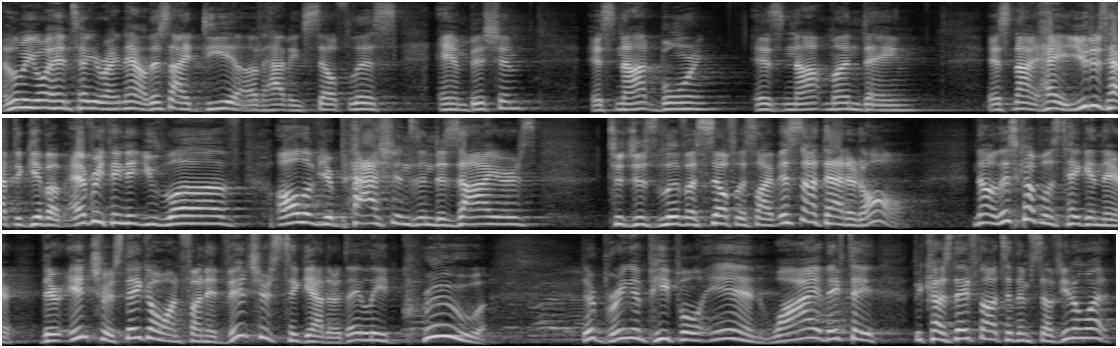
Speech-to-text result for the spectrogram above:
and let me go ahead and tell you right now this idea of having selfless ambition, it's not boring, it's not mundane. It's not, hey, you just have to give up everything that you love, all of your passions and desires to just live a selfless life. It's not that at all. No, this couple has taken their, their interest. They go on fun adventures together. They lead crew. They're bringing people in. Why? They've taken because they've thought to themselves, you know what?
